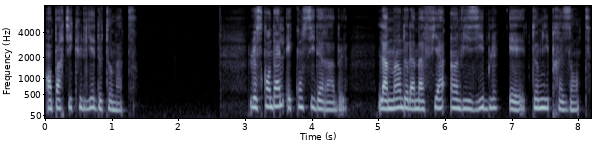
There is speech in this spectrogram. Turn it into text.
en particulier de tomates. Le scandale est considérable. La main de la mafia invisible est omniprésente.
